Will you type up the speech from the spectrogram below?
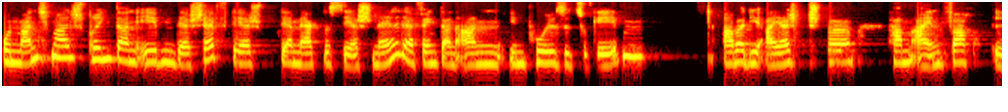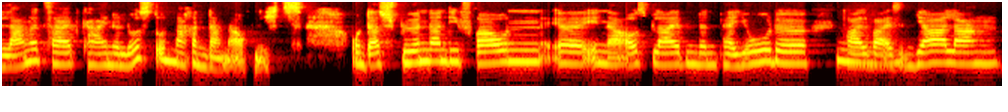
Und manchmal springt dann eben der Chef, der, der merkt es sehr schnell, der fängt dann an, Impulse zu geben. Aber die Eierstöcke haben einfach lange Zeit keine Lust und machen dann auch nichts. Und das spüren dann die Frauen äh, in einer ausbleibenden Periode, mhm. teilweise ein Jahr lang.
